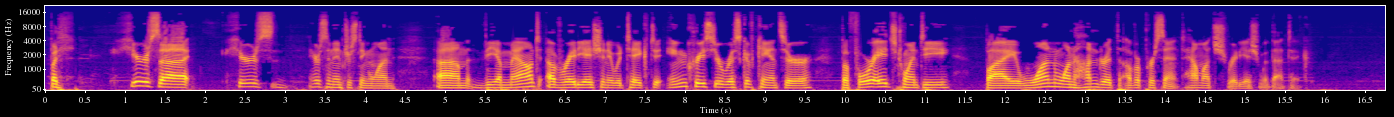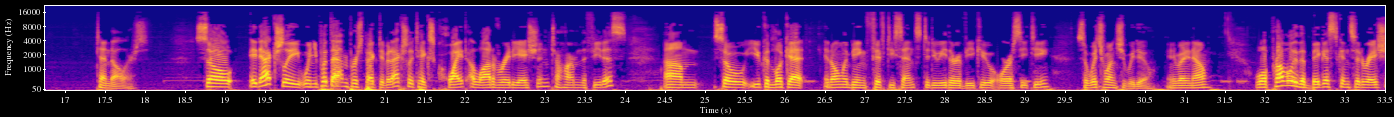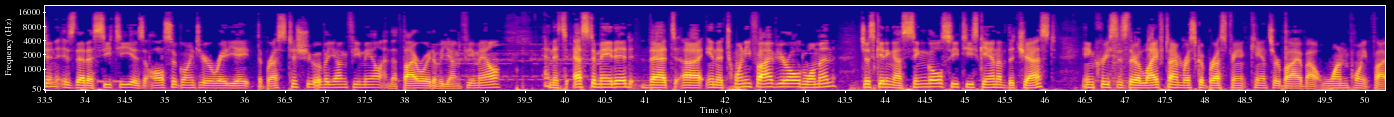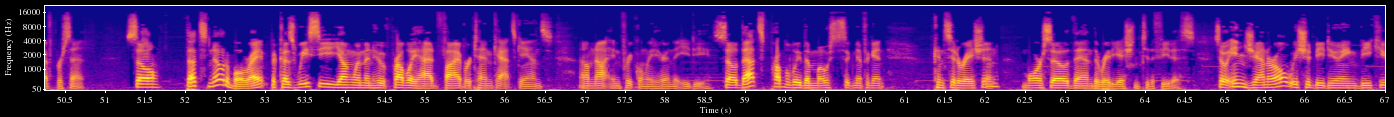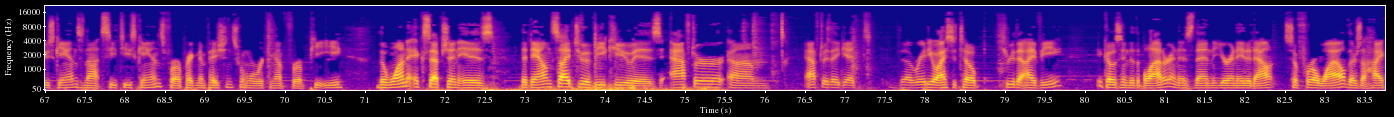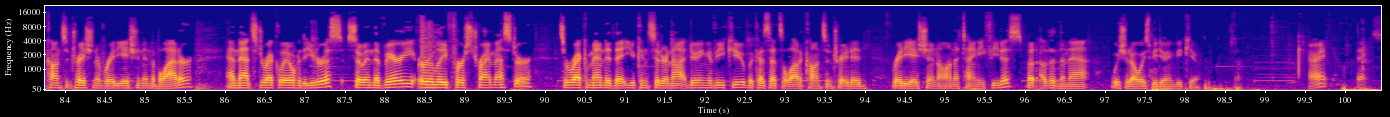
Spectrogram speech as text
but here's uh, here's here's an interesting one. Um, the amount of radiation it would take to increase your risk of cancer before age 20 by one one hundredth of a percent. How much radiation would that take? Ten dollars. So it actually, when you put that in perspective, it actually takes quite a lot of radiation to harm the fetus. Um, so you could look at it only being 50 cents to do either a VQ or a CT. So which one should we do? Anybody know? Well, probably the biggest consideration is that a CT is also going to irradiate the breast tissue of a young female and the thyroid of a young female. And it's estimated that uh, in a 25 year old woman, just getting a single CT scan of the chest increases their lifetime risk of breast cancer by about 1.5%. So that's notable, right? Because we see young women who have probably had five or 10 CAT scans, um, not infrequently here in the ED. So that's probably the most significant consideration more so than the radiation to the fetus. So in general, we should be doing VQ scans, not CT scans for our pregnant patients when we're working up for a PE. The one exception is the downside to a VQ is after um, after they get the radioisotope through the IV, it goes into the bladder and is then urinated out. So for a while, there's a high concentration of radiation in the bladder, and that's directly over the uterus. So in the very early first trimester, it's recommended that you consider not doing a VQ because that's a lot of concentrated radiation on a tiny fetus. But other than that, we should always be doing VQ. So. All right. Thanks.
